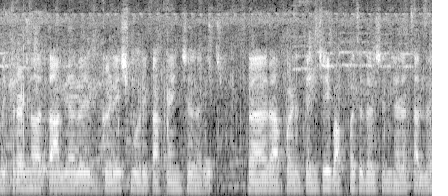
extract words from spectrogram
मित्रांनो आता आम्ही आलो आहे गणेश मोरे काका यांच्या घरी. तर आपण त्यांच्याही बाप्पाचं दर्शन घ्यायला चाललोय.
